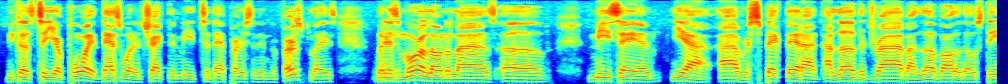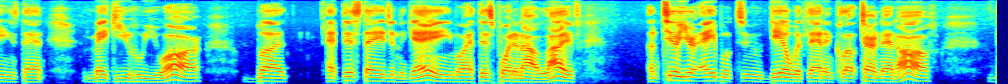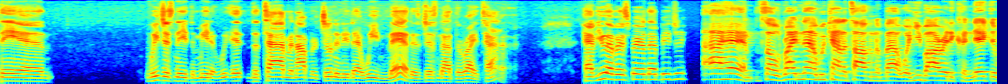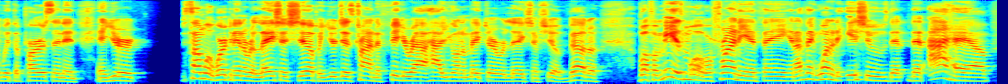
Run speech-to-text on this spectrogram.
because to your point that's what attracted me to that person in the first place. But it's more along the lines of me saying yeah i respect that. I, I love the drive. I love all of those things that make you who you are. But at this stage in the game or at this point in our life until you're able to deal with that and clo- turn that off then we just need to meet it. We, it. The time and opportunity that we've met is just not the right time. Have you ever experienced that, BG? I have. So right now we're kind of talking about where you've already connected with the person and and you're somewhat working in a relationship and you're just trying to figure out how you're going to make your relationship better. But for me, it's more of a front end thing. And I think one of the issues that that I have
